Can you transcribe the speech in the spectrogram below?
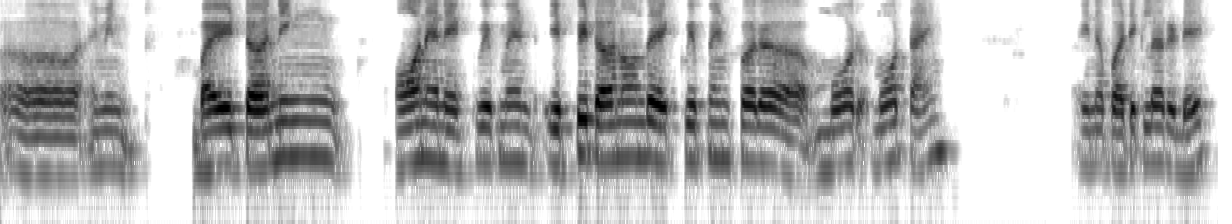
uh, I mean, by turning on an equipment, if we turn on the equipment for a more more time in a particular day,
